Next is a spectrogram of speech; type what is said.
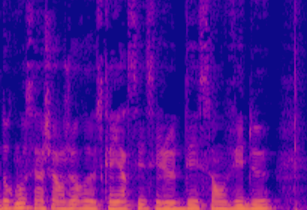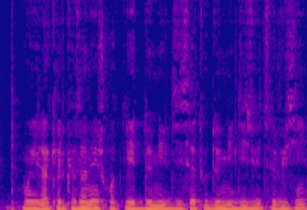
donc moi c'est un chargeur SkyRC, c'est le D100V2. Moi il a quelques années, je crois qu'il est 2017 ou 2018 celui-ci.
